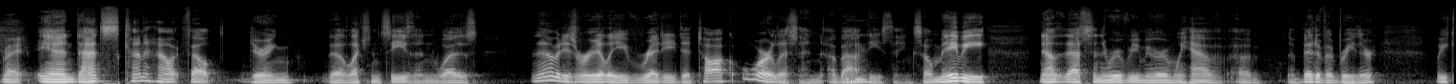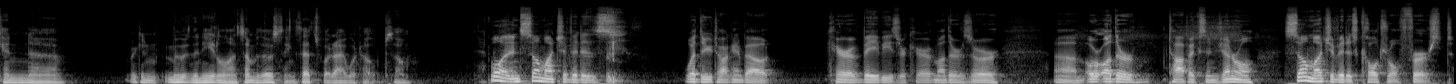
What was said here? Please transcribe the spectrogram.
Right. And that's kind of how it felt during the election season. Was nobody's really ready to talk or listen about these things. So maybe now that that's in the rearview mirror and we have a, a bit of a breather, we can uh, we can move the needle on some of those things. That's what I would hope. So Well, and so much of it is whether you're talking about care of babies or care of mothers or um, or other topics in general. so much of it is cultural first.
